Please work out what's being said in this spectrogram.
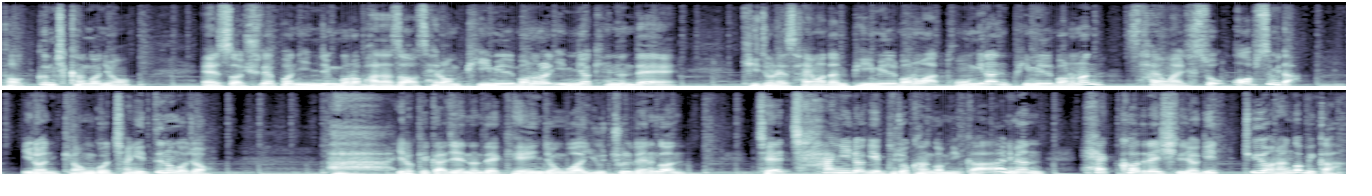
더 끔찍한 건요. 애써 휴대폰 인증번호 받아서 새로운 비밀번호를 입력했는데 기존에 사용하던 비밀번호와 동일한 비밀번호는 사용할 수 없습니다. 이런 경고창이 뜨는 거죠. 하, 이렇게까지 했는데 개인정보가 유출되는 건 제 창의력이 부족한 겁니까? 아니면 해커들의 실력이 뛰어난 겁니까?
